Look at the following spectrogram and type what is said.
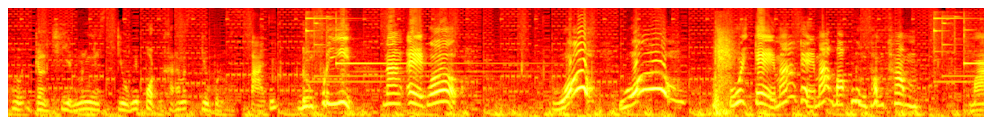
เอออีกระเทียนมันยังสกิลไม่ปลดนะคะถ้ามันสกิลปลดตายอุ้ยดึงฟรีนางเอกเวอร์ว้าวว้าวอุ้ยเก๋มากเก๋มากบล็อกหนึ่งทำทำๆมา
